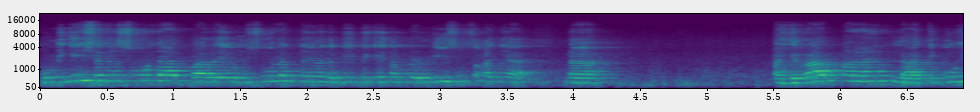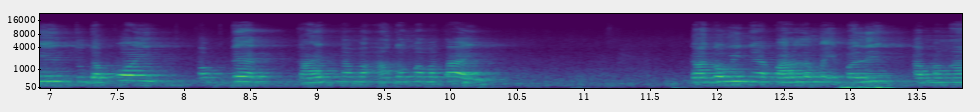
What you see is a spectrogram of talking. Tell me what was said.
Humingi siya ng sulat para yung sulat na yun nagbibigay ng permission sa kanya na pahirapan, latiguhin to the point of death, kahit na hanggang mamatay. Gagawin niya para lang maibalik ang mga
